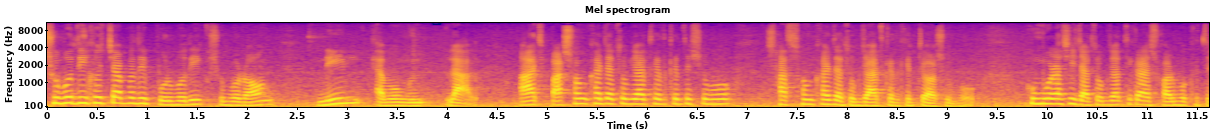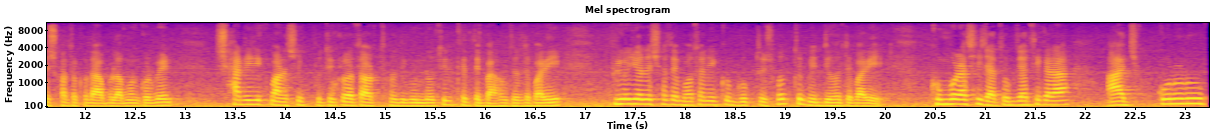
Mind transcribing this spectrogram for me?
শুভ দিক হচ্ছে আপনাদের পূর্ব দিক, শুভ রং, নীল এবং লাল। আজ পাঁচ সংখ্যা জাতক জাতকের ক্ষেত্রে শুভ, সাত সংখ্যা জাতক জাতকের ক্ষেত্রে অশুভ। কুম্ভ রাশি জাতক জাতিকারা সর্বক্ষেত্রে সতর্কতা অবলম্বন করবেন। শারীরিক, মানসিক প্রতিকূলতা, অর্থনৈতিক উন্নতির ক্ষেত্রে ব্যাহত হতে পারে। প্রিয়জনের সাথে মতানৈক্য, গুপ্ত সত্য বৃদ্ধি হতে পারে। কুম্ভ রাশি জাতক জাতিকারা আজ কোনোরূপ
